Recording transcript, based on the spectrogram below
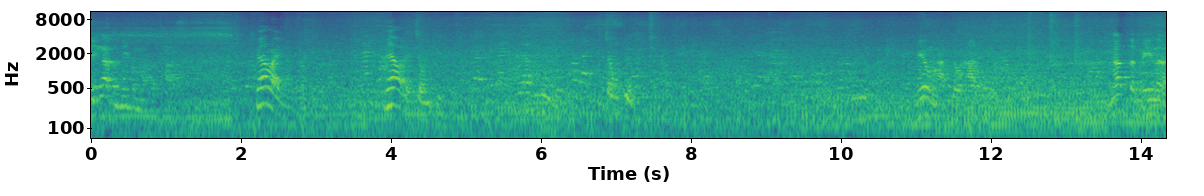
မင်းကသမီးပမာထားဖျားလိုက်တာမရလေကြုံပြီမရဘူးကြုံပြီမင်းကငါပြောထားတယ်ငါသမီးနဲ့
